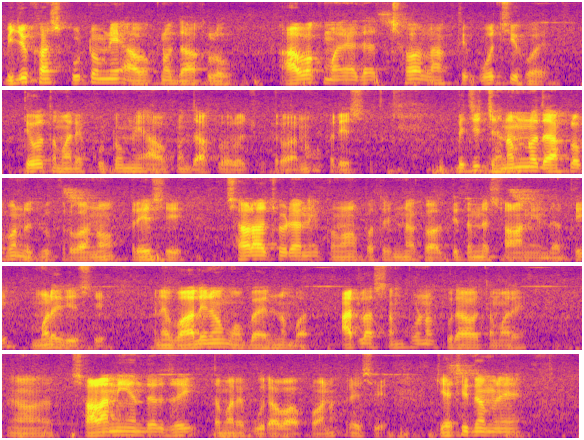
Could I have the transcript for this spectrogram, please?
બીજું ખાસ કુટુંબની આવકનો દાખલો. આવક મર્યાદા છ લાખથી ઓછી હોય તેવો તમારે કુટુંબની આવકનો દાખલો રજૂ કરવાનો રહેશે. બીજી જન્મનો દાખલો પણ રજૂ કરવાનો રહેશે. શાળા છોડ્યાની પ્રમાણપત્ર નકલ તે તમને શાળાની અંદરથી મળી રહેશે અને વાલીનો મોબાઈલ નંબર. આટલા સંપૂર્ણ પુરાવા તમારે શાળાની અંદર જઈ તમારે પુરાવા આપવાના રહેશે. જેથી તમને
